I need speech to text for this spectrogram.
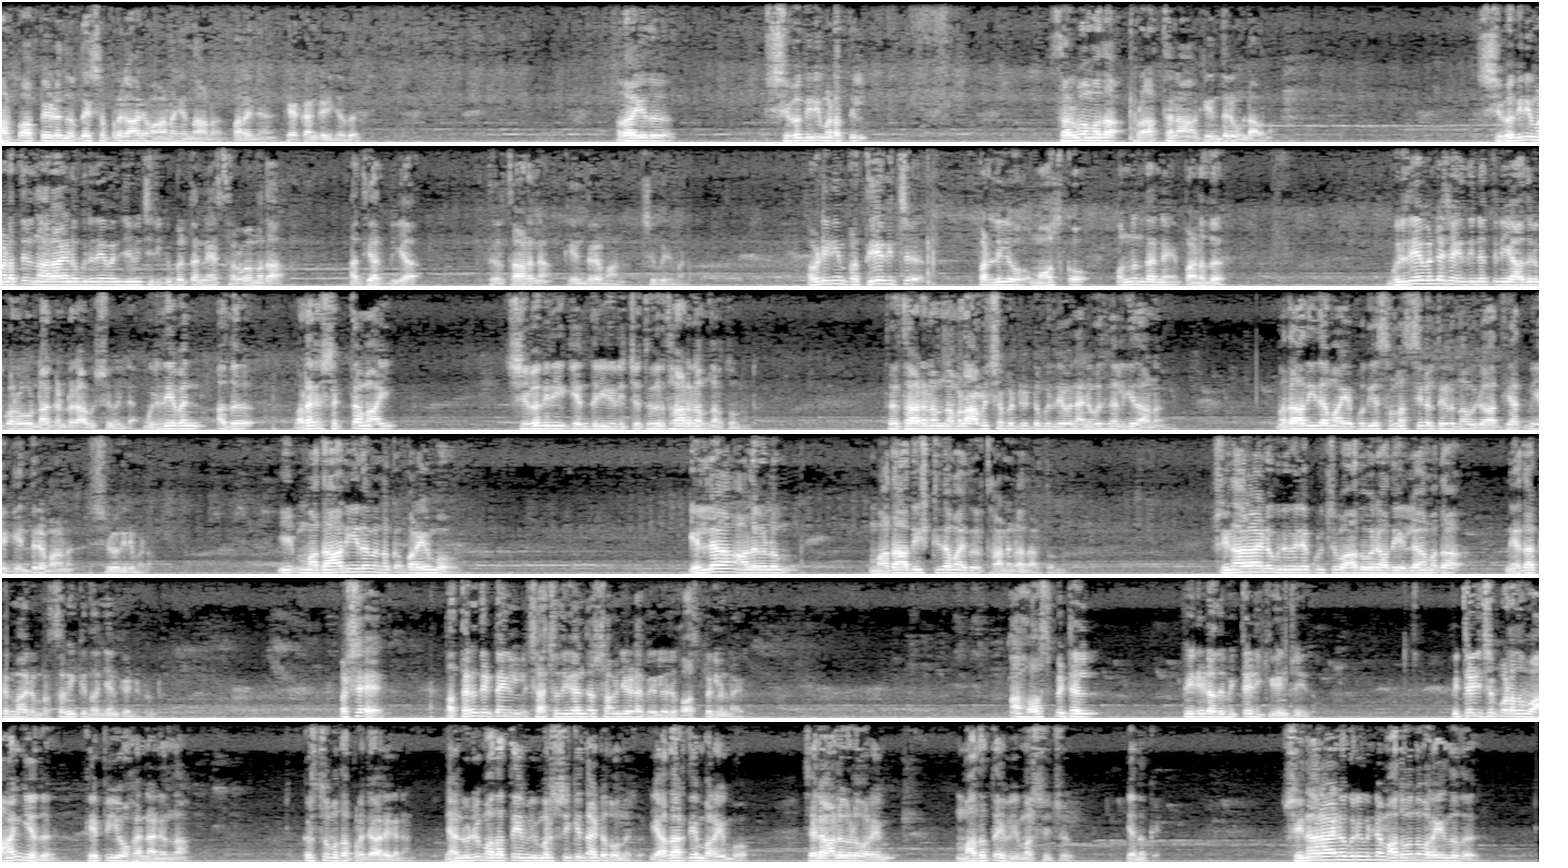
മാർപ്പാപ്പയുടെ നിർദ്ദേശപ്രകാരമാണ് എന്നാണ് പറഞ്ഞ് കേൾക്കാൻ കഴിഞ്ഞത്. അതായത് ശിവഗിരി മഠത്തിൽ സർവമത പ്രാർത്ഥനാ കേന്ദ്രം ഉണ്ടാവണം. ശിവഗിരി മഠത്തിൽ നാരായണ ഗുരുദേവൻ ജീവിച്ചിരിക്കുമ്പോൾ തന്നെ സർവമത ആധ്യാത്മിക തീർത്ഥാടന കേന്ദ്രമാണ് ശിവഗിരി മഠം അവിടെ ഇനിയും പ്രത്യേകിച്ച് പള്ളിയോ മോസ്കോ ഒന്നും തന്നെ പണിത് ഗുരുദേവന്റെ ചൈതന്യത്തിന് യാതൊരു കുറവുണ്ടാക്കേണ്ട ഒരു ആവശ്യമില്ല. ഗുരുദേവൻ അത് വളരെ ശക്തമായി ശിവഗിരി കേന്ദ്രീകരിച്ച് തീർത്ഥാടനം നടത്തുന്നുണ്ട്. തീർത്ഥാടനം നമ്മൾ ആവശ്യപ്പെട്ടിട്ട് ഗുരുദേവൻ അനുമതി നൽകിയതാണ്. മതാതീതമായ പുതിയ സമസ്യകൾ തേടുന്ന ഒരു ആധ്യാത്മിക കേന്ദ്രമാണ് ശിവഗിരി മഠം ഈ മതാതീതം എന്നൊക്കെ പറയുമ്പോൾ എല്ലാ ആളുകളും മതാധിഷ്ഠിതമായ തീർത്ഥാടനങ്ങളാണ് നടത്തുന്നത്. ശ്രീനാരായണ ഗുരുവിനെ കുറിച്ച് വാദോരാതെ എല്ലാ മത നേതാക്കന്മാരും പ്രസംഗിക്കുന്നത് ഞാൻ കേട്ടിട്ടുണ്ട്. പക്ഷേ പത്തനംതിട്ടയിൽ ശാശ്വതികാനന്ദ സ്വാമിജിയുടെ പേരിൽ ഒരു ഹോസ്പിറ്റൽ ഉണ്ടായിരുന്നു. ആ ഹോസ്പിറ്റൽ പിന്നീട് അത് വിറ്റഴിക്കുകയും ചെയ്തു. വിറ്റഴിച്ചപ്പോൾ അത് വാങ്ങിയത് കെ പി യോഹന്നാൻ എന്ന ക്രിസ്തുമത പ്രചാരകനാണ്. ഞാൻ ഒരു മതത്തെയും വിമർശിക്കുന്നതായിട്ട് തോന്നരുത്. യാഥാർത്ഥ്യം പറയുമ്പോൾ ചില ആളുകൾ പറയും മതത്തെ വിമർശിച്ചു എന്നൊക്കെ. ശ്രീനാരായണ ഗുരുവിന്റെ മതം എന്ന് പറയുന്നത്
